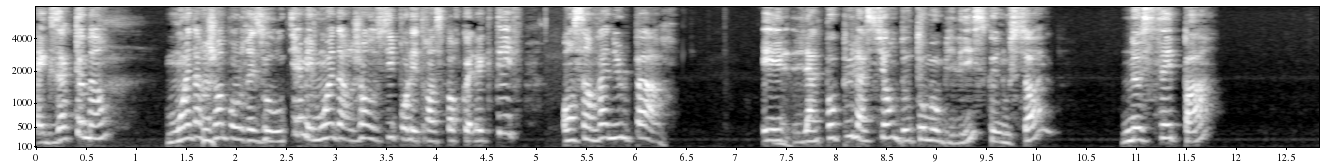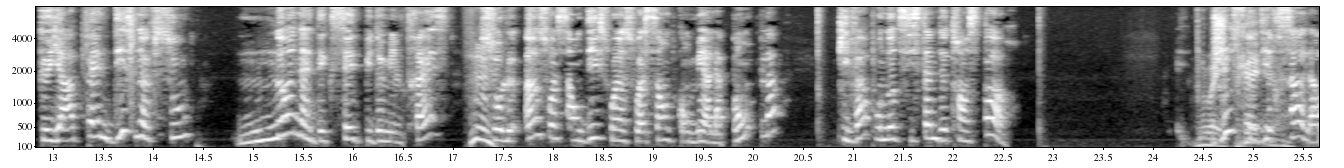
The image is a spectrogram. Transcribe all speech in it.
Exactement. Moins d'argent pour le réseau routier, mais moins d'argent aussi pour les transports collectifs. On s'en va nulle part. Et la population d'automobilistes que nous sommes ne sait pas qu'il y a à peine 19 sous non indexés depuis 2013 hmm. sur le 1,70 ou 1,60 qu'on met à la pompe, qui va pour notre système de transport. Juste de dire ça, là,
